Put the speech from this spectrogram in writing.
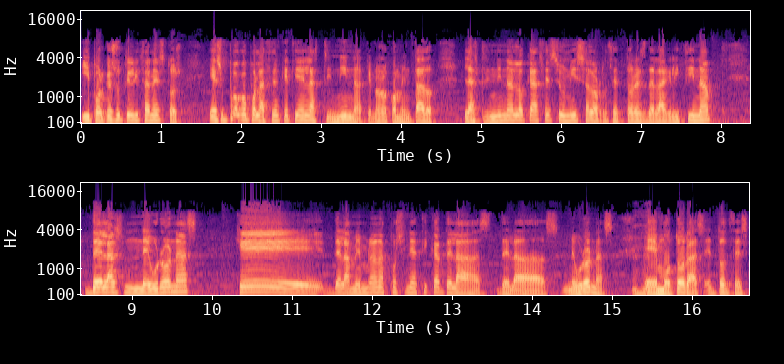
¿Y por qué se utilizan estos? Es un poco por la acción que tiene la astrinina, que no lo he comentado. La astrinina lo que hace es unirse a los receptores de la glicina de las neuronas que de las membranas posinápticas de las de las neuronas eh, motoras. Entonces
